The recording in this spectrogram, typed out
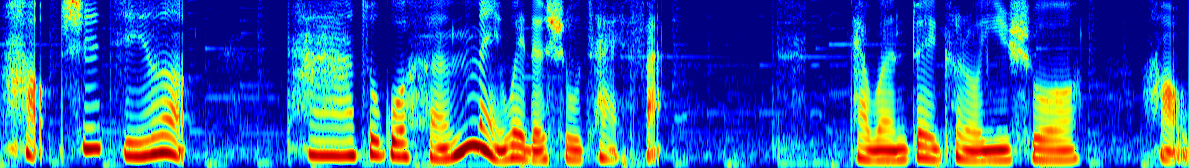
好吃极了。他做过很美味的蔬菜饭。凯文对克柔伊说：“好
